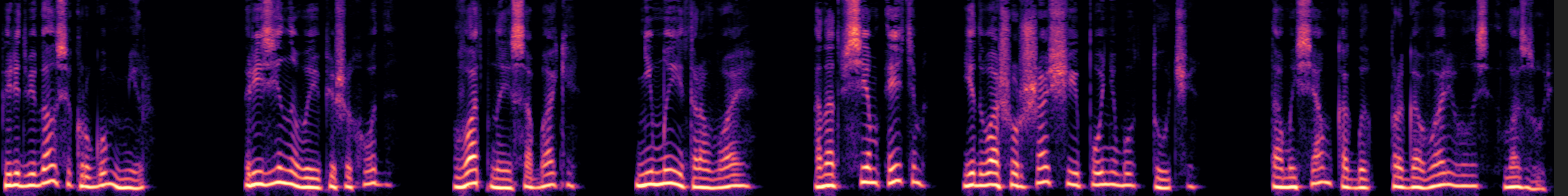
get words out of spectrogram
передвигался кругом мир. Резиновые пешеходы, ватные собаки, немые трамваи, а над всем этим едва шуршащие по небу тучи. Там и сям как бы проговаривалась лазурь.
